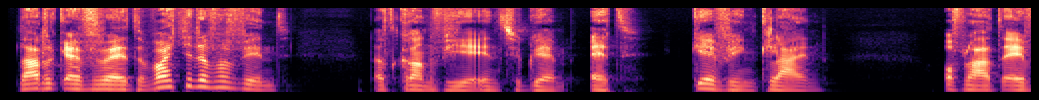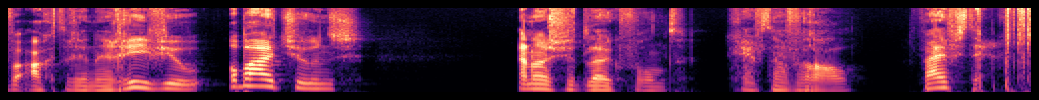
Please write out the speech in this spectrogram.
Laat ook even weten wat je ervan vindt. Dat kan via Instagram, @kevinklein. Of laat even achter in een review op iTunes. En als je het leuk vond, geef dan vooral 5 sterren.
